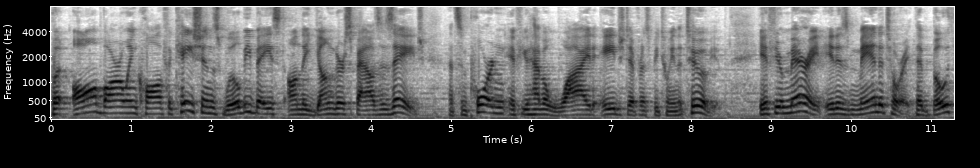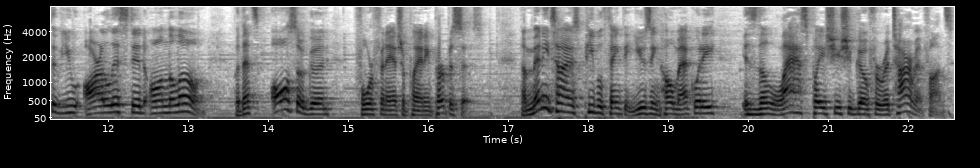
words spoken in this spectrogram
but all borrowing qualifications will be based on the younger spouse's age. That's important if you have a wide age difference between the two of you. If you're married, it is mandatory that both of you are listed on the loan, but that's also good for financial planning purposes. Now, many times people think that using home equity is the last place you should go for retirement funds.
